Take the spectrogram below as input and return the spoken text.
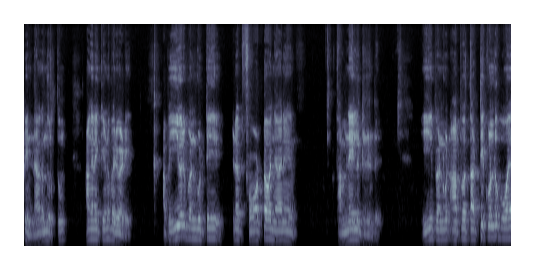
പിന്നാകെ നിർത്തും. അങ്ങനെയൊക്കെയാണ് പരിപാടി. അപ്പൊ ഈ ഒരു പെൺകുട്ടിയുടെ ഫോട്ടോ ഞാൻ തംബ്നെയിലിൽ ഇട്ടിട്ടുണ്ട്. ഈ പെൺകുട്ടി അപ്പൊ തട്ടിക്കൊണ്ടു പോയ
